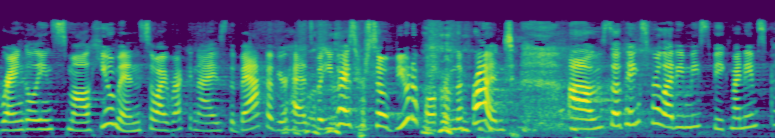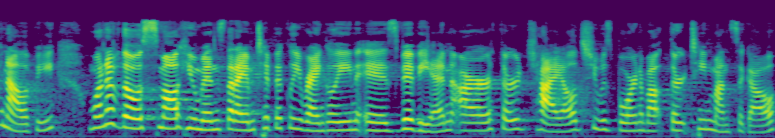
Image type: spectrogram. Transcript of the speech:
wrangling small humans, so I recognize the back of your heads, but you guys are so beautiful from the front. Um, so thanks for letting me speak. My name's Penelope. One of those small humans that I am typically wrangling is Vivian, our third child. She was born about 13 months ago.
